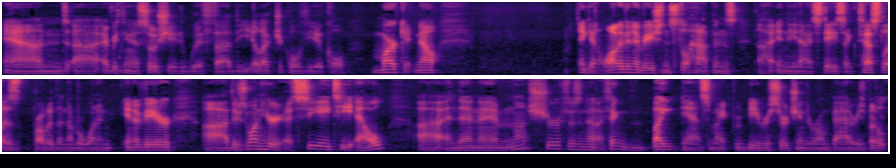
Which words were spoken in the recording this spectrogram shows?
and uh, everything associated with uh, the electrical vehicle market. Now, again, a lot of innovation still happens uh, in the United States. Like Tesla is probably the number one innovator. Uh, there's one here at CATL, uh, and then I'm not sure if there's another. I think ByteDance might be researching their own batteries, but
